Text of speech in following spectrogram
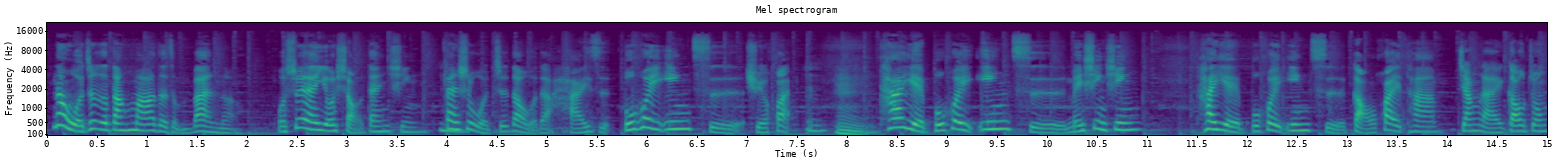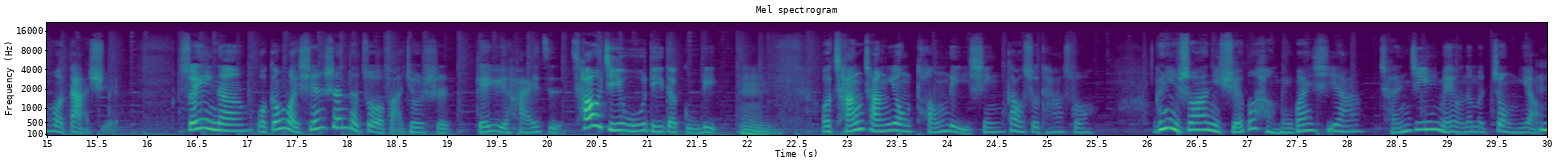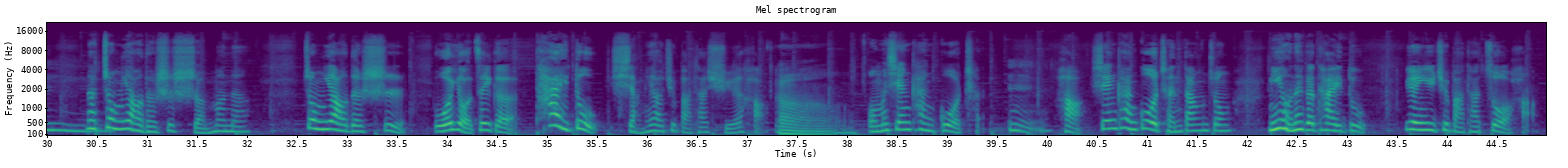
那我这个当妈的怎么办呢？我虽然有小担心，但是我知道我的孩子不会因此学坏，嗯嗯，他也不会因此没信心。他也不会因此搞坏他将来高中或大学，所以呢，我跟我先生的做法就是给予孩子超级无敌的鼓励。嗯，我常常用同理心告诉他说：“我跟你说啊，你学不好没关系啊，成绩没有那么重要。嗯，那重要的是什么呢？重要的是。”我有这个态度，想要去把它学好。嗯，我们先看过程。嗯，好，先看过程当中，你有那个态度，愿意去把它做好。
